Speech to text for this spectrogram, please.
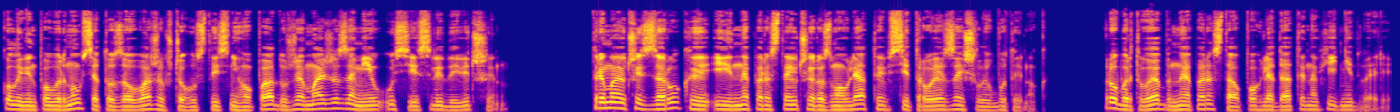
Коли він повернувся, то зауважив, що густий снігопад уже майже замів усі сліди від шин. Тримаючись за руки і не перестаючи розмовляти, всі троє зайшли в будинок. Роберт Веб не перестав поглядати на вхідні двері.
